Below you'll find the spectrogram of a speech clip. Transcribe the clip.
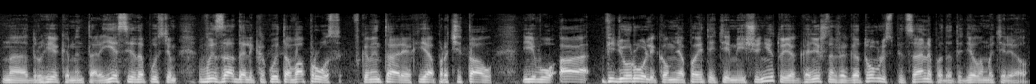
на другие комментарии. Если, допустим, вы задали какой-то вопрос в комментариях, я прочитал его, а видеоролика у меня по этой теме еще нету, я, конечно же, готовлю специально под это дело материал,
